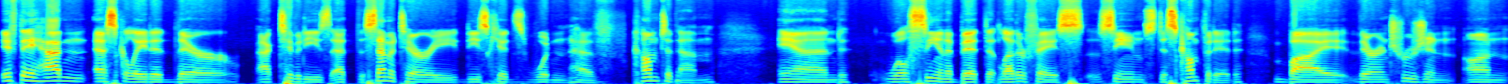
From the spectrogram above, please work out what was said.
if they hadn't escalated their activities at the cemetery, these kids wouldn't have come to them. And we'll see in a bit that Leatherface seems discomfited by their intrusion on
